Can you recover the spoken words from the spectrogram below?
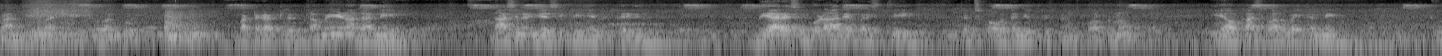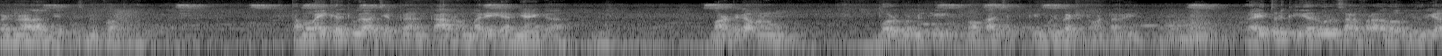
ప్రాంతీయ పార్టీ ఇప్పటి వరకు పట్టగట్టలేదు. క్రమేణా దాన్ని నాశనం చేసి బీజేపీ పెరిగింది. బీఆర్ఎస్ కూడా అదే పరిస్థితి తెచ్చుకోవద్దని చెప్పేసి మేము కోరుతున్నాం. ఈ అవకాశవాద వైఖరిని విడనాడాలని చెప్పేసి మేము కోరుతున్నాం. తమ వైఖరికి వారు చెప్పిన కారణం మరీ అన్యాయంగా ఉంది. మొదటగా మనం బోడిగుండుకి మోకాలు చెప్పుకి ముడిపెట్టడం అంటని రైతులకి ఎరువుల సరఫరాలో యూరియా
